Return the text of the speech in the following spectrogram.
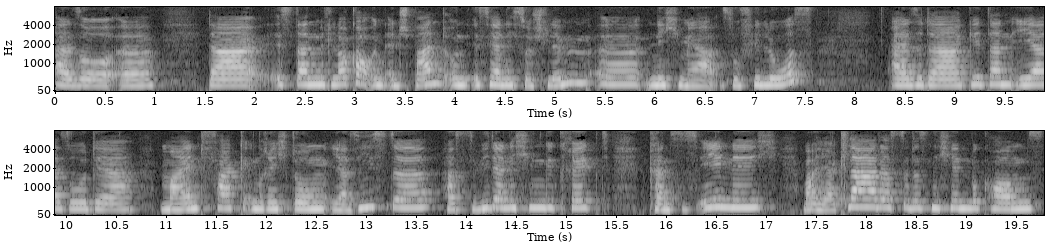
Also äh, da ist dann mit locker und entspannt und ist ja nicht so schlimm, äh, nicht mehr so viel los. Also da geht dann eher so der Mindfuck in Richtung, ja siehste, hast du wieder nicht hingekriegt, kannst es eh nicht, war ja klar, dass du das nicht hinbekommst.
